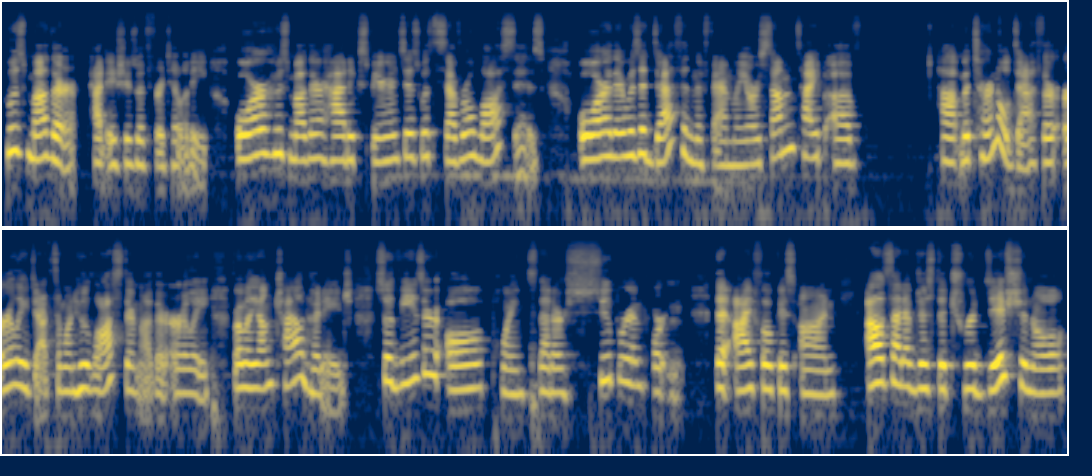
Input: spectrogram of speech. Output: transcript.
whose mother had issues with fertility or whose mother had experiences with several losses or there was a death in the family or some type of uh, maternal death or early death, someone who lost their mother early from a young childhood age. So these are all points that are super important that I focus on outside of just the traditional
